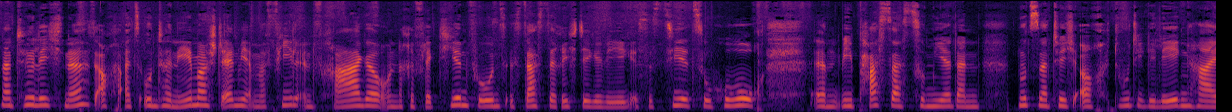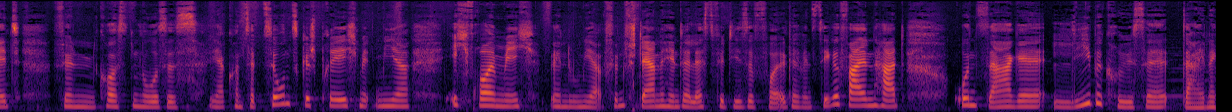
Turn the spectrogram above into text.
natürlich, ne, auch als Unternehmer stellen wir immer viel in Frage und reflektieren für uns, ist das der richtige Weg? Ist das Ziel zu hoch? Ähm, wie passt das zu mir? Dann nutzt natürlich auch du die Gelegenheit für ein kostenloses ja, Konzeptionsgespräch mit mir. Ich freue mich, wenn du mir fünf Sterne hinterlässt für diese Folge, wenn es dir gefallen hat und sage liebe Grüße, deine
